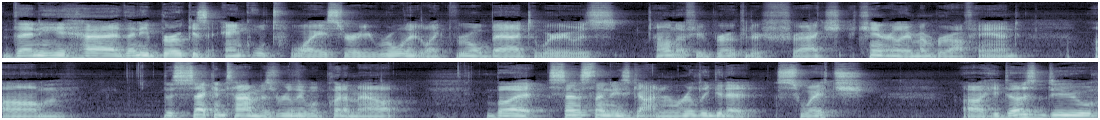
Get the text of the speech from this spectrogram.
Then he had then he broke his ankle twice, or he rolled it like real bad to where it was. I don't know if he broke it or fractured. I can't really remember offhand. Um, the second time is really what put him out. But since then, he's gotten really good at switch. Uh, he does do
